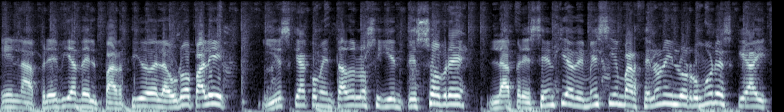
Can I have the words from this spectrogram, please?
en la previa del partido de la Europa League. Y es que ha comentado lo siguiente sobre la presencia de Messi en Barcelona y los rumores que hay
